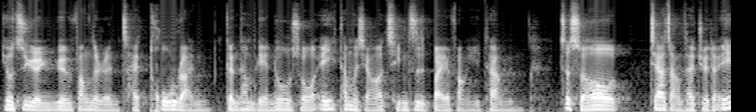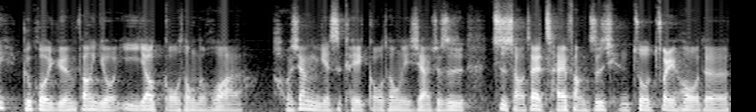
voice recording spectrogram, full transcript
幼稚园园方的人才突然跟他们联络说：“诶，他们想要亲自拜访一趟。”这时候家长才觉得：“诶，如果园方有意要沟通的话，好像也是可以沟通一下，就是至少在采访之前做最后的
